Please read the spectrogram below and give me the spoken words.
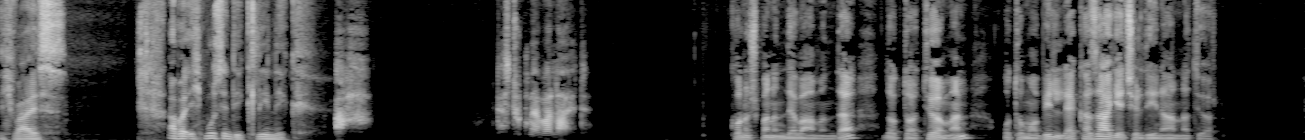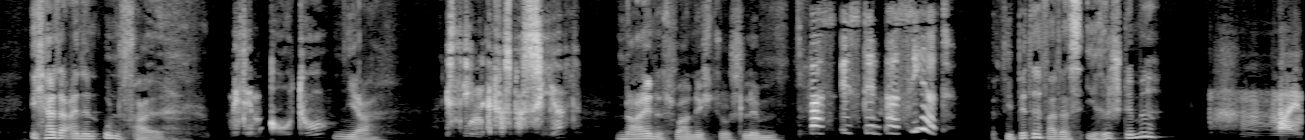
Ich weiß. Aber ich muss in die Klinik. Ach, das tut mir aber leid. Konuşmanın devamında Doktor Thürmann otomobille kaza geçirdiğini anlatıyor. Ich hatte einen Unfall. Mit dem Auto? Ja. Ist Ihnen etwas passiert? Nein, es war nicht so schlimm. Was ist denn passiert? Wie bitte? War das Ihre Stimme? Nein.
